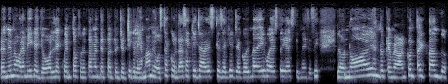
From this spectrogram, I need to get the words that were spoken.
es mi mejor amiga y yo le cuento absolutamente todo. Yo chico, le dije, mami, ¿vos te acordás aquella vez que que llegó y me dijo esto y esto? Y me dice, sí, lo no viendo que me van contactando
